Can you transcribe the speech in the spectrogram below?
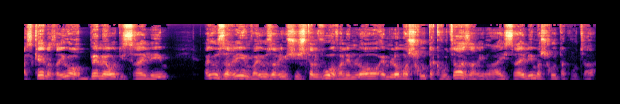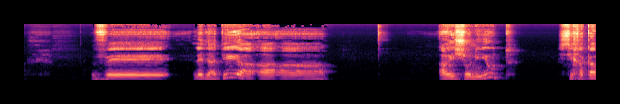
אז כן, אז היו הרבה מאוד ישראלים, היו זרים והיו זרים שהשתלבו, אבל הם לא, הם לא משכו את הקבוצה הזרים, הישראלים משכו את הקבוצה. ולדעתי ה- ה- הראשוניות שיחקה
